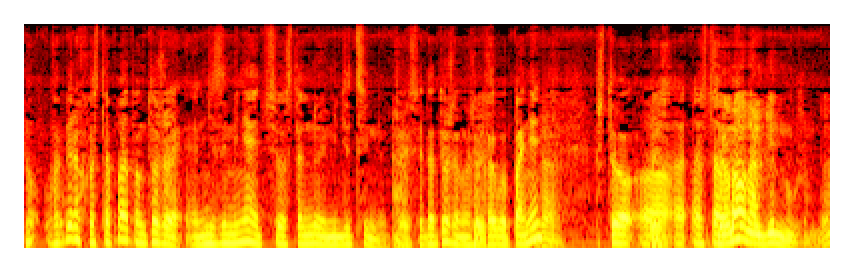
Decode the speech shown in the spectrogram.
Ну, во-первых, остеопат, он тоже э, не заменяет всю остальную медицину. То есть это тоже нужно То есть, как бы понять, да. что То есть а, а- все равно остеопат... анальгин нужен, да?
